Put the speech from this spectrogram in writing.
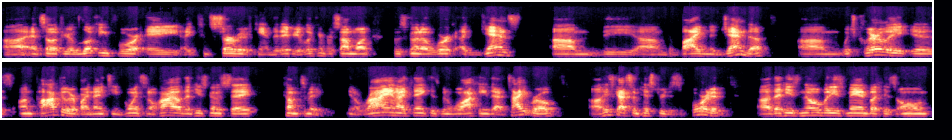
Uh, and so, if you're looking for a, a conservative candidate, if you're looking for someone who's going to work against um, the, um, the Biden agenda, um, which clearly is unpopular by 19 points in Ohio, then he's going to say, come to me. You know, Ryan, I think, has been walking that tightrope. Uh, he's got some history to support it, uh, that he's nobody's man but his own.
